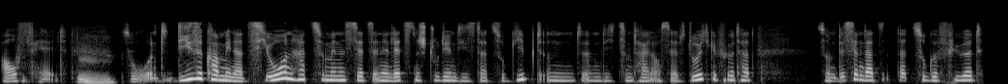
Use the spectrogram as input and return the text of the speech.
auffällt. Mhm. So, und diese Kombination hat zumindest jetzt in den letzten Studien, die es dazu gibt und ähm, die ich zum Teil auch selbst durchgeführt hat, so ein bisschen dazu, dazu geführt,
